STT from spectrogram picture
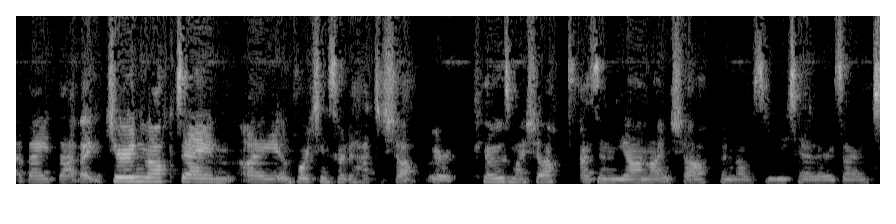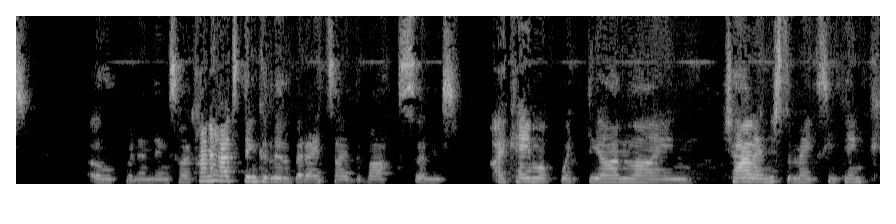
about that. Like during lockdown, I unfortunately sort of had to shop or close my shop, as in the online shop, and obviously retailers aren't open and things. So I kind of had to think a little bit outside the box, and I came up with the online challenge that makes you think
